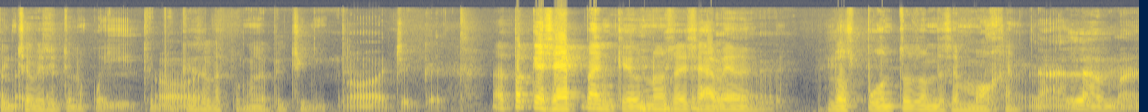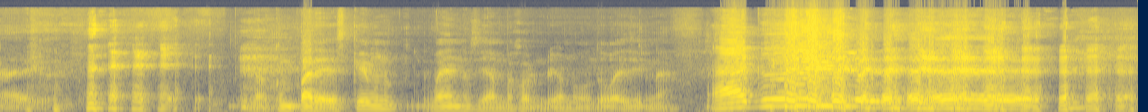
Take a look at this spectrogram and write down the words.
pinche besito en el cuellito, para que se las ponga la piel chinita. No, chiquita. No es para que sepan que uno se sabe los puntos donde se mojan. A la madre. no, compadre, es que uno. Bueno, ya mejor yo no te voy a decir nada. ¡Ah,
